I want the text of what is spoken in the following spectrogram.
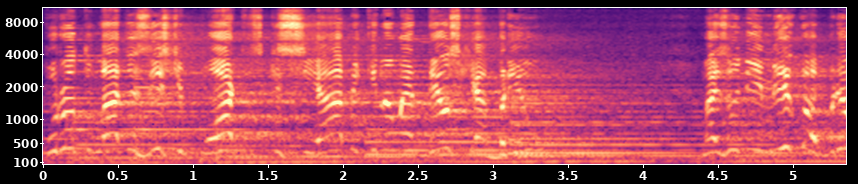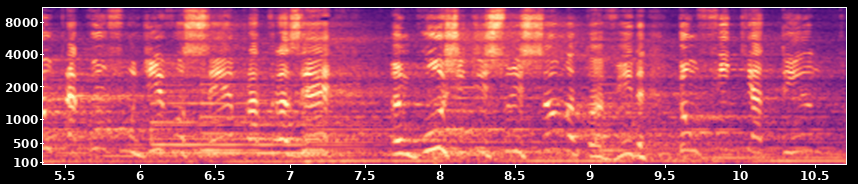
Por outro lado, existem portas que se abrem que não é Deus que abriu. Mas o inimigo abriu para confundir você, para trazer angústia e destruição na tua vida. Então fique atento.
